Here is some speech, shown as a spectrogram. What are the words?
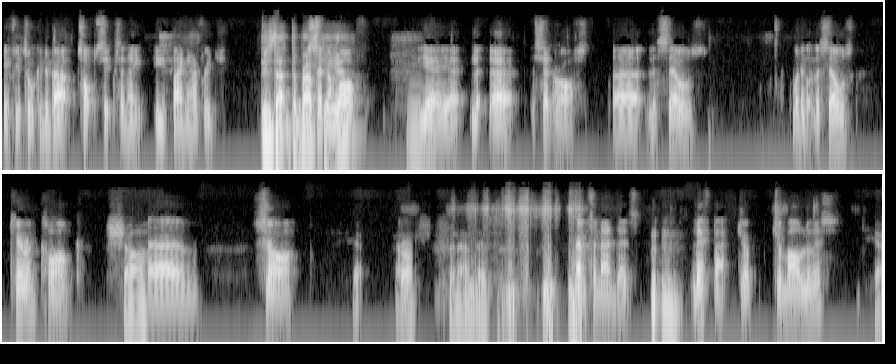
If you're talking about top six and eight, he's bang average. Who's that? Dubravka, Centre yeah. half, Mm. yeah, yeah. L- Uh, centre halves, uh, Lascelles. What they got? Lascelles, Ciaran Clark, Schär, um, Schär, yeah, um, Fernandez. and Fernandez. Left back, J- Jamal Lewis. Yeah.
